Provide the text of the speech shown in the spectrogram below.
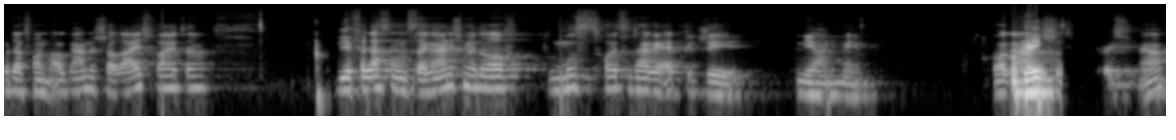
oder von organischer Reichweite. Wir verlassen uns da gar nicht mehr drauf. Du musst heutzutage Ad-Budget in die Hand nehmen. Organisches okay. ja.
